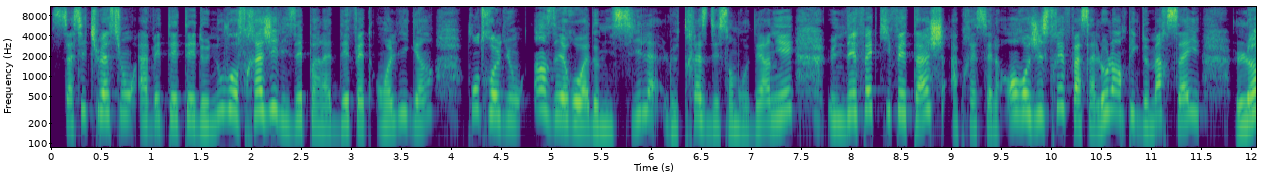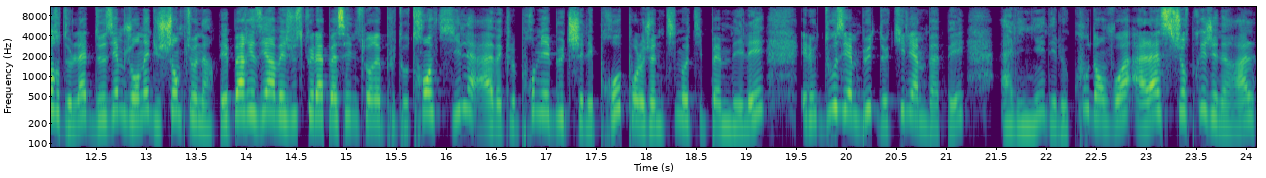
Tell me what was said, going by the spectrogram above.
sa situation avait été de nouveau fragilisée par la défaite en Ligue 1 contre Lyon 1-0 à domicile le 13 décembre dernier, une défaite qui fait tâche après celle enregistrée face à l'Olympique de Marseille lors de la deuxième journée du championnat. Les Parisiens avaient jusque-là passé une soirée plutôt tranquille avec le premier but chez les pros pour le jeune Timothy Pembele et le douzième but de Kylian Mbappé, aligné dès le coup d'envoi à la surprise générale.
